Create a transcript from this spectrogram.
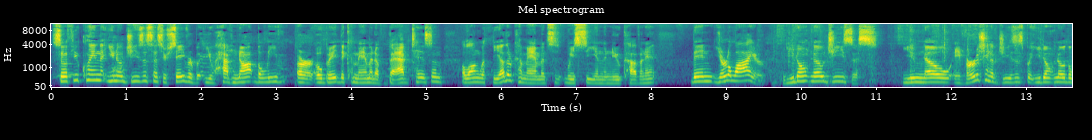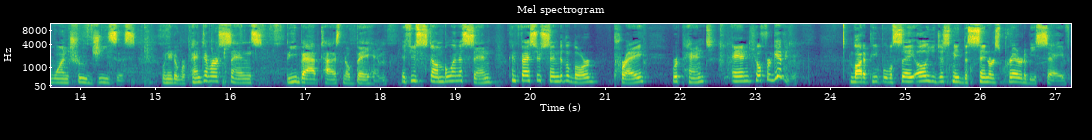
So if you claim that you know Jesus as your Savior, but you have not believed or obeyed the commandment of baptism, along with the other commandments we see in the new covenant, then you're a liar. You don't know Jesus. You know a version of Jesus, but you don't know the one true Jesus. We need to repent of our sins, be baptized, and obey Him. If you stumble in a sin, confess your sin to the Lord, pray, repent, and He'll forgive you. A lot of people will say, oh, you just need the sinner's prayer to be saved.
